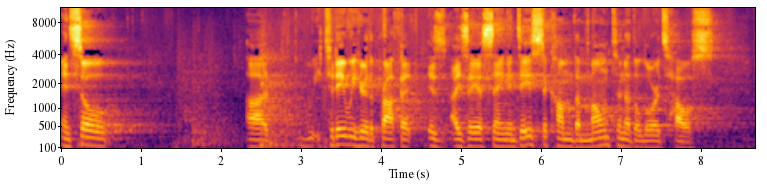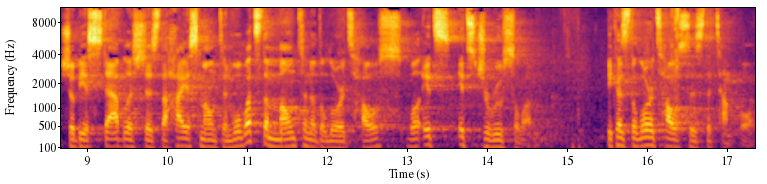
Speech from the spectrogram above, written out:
And so uh, we, today we hear the prophet is Isaiah saying, In days to come, the mountain of the Lord's house shall be established as the highest mountain. Well, what's the mountain of the Lord's house? Well, it's, it's Jerusalem, because the Lord's house is the temple.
